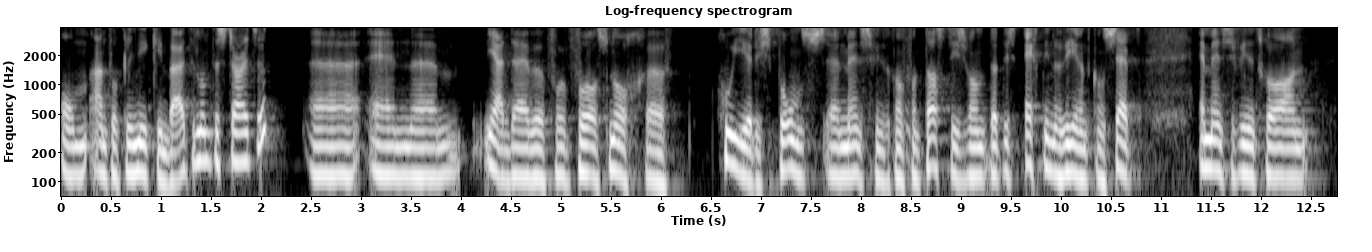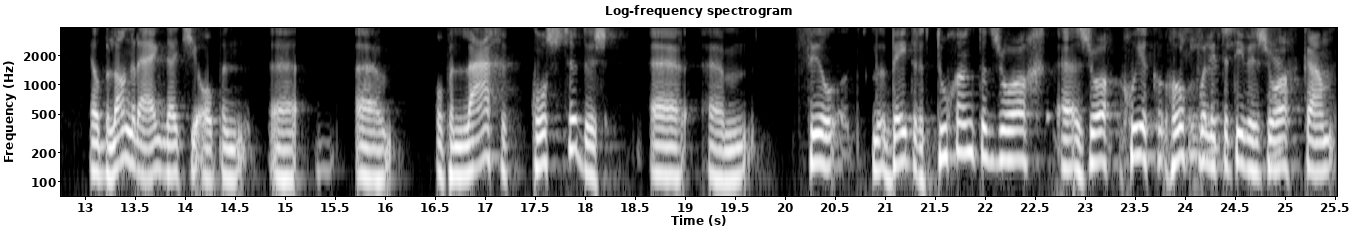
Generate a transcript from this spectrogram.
om een aantal klinieken in het buitenland te starten. Eh, en ehm, ja, daar hebben we voor, vooralsnog eh goede respons. En mensen vinden het gewoon fantastisch, want dat is echt een innoverend concept. En mensen vinden het gewoon heel belangrijk dat je op een, eh, eh, op een lage kosten, dus eh, ehm, veel betere toegang tot zorg, zorg goede, hoogkwalitatieve zorg kan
